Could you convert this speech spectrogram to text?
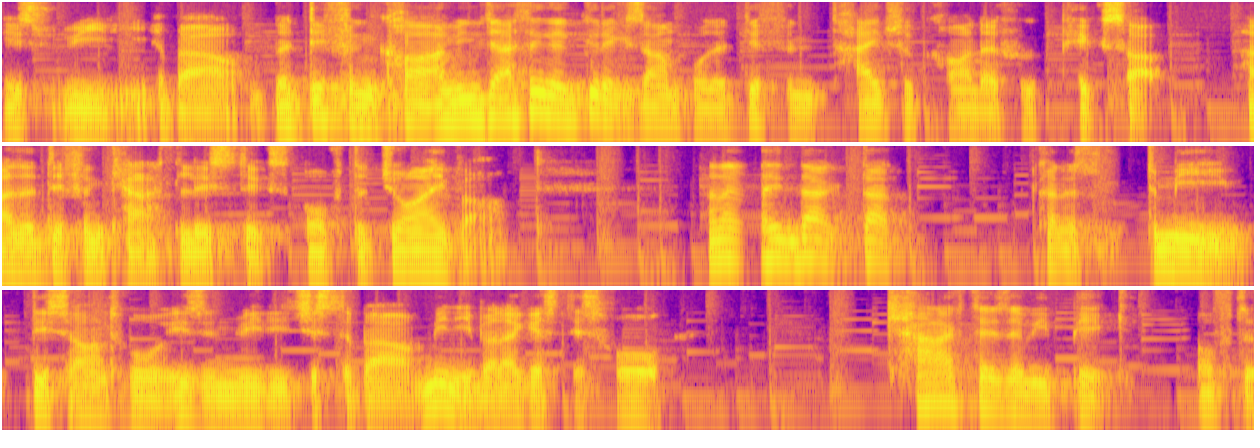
is really about the different car. I mean, I think a good example, the different types of car that who picks up has the different characteristics of the driver. And I think that that kind of to me, this article isn't really just about Mini, but I guess this whole characters that we pick of the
